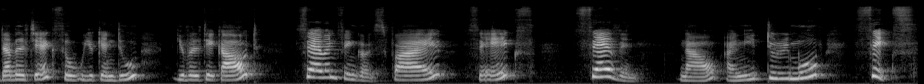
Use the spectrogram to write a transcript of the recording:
double check so you can do you will take out seven fingers. Five six seven. Now I need to remove six.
